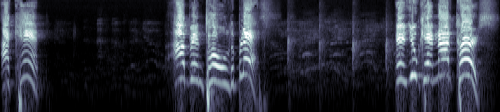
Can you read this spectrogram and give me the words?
I can't. I've been told to bless. And you cannot curse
